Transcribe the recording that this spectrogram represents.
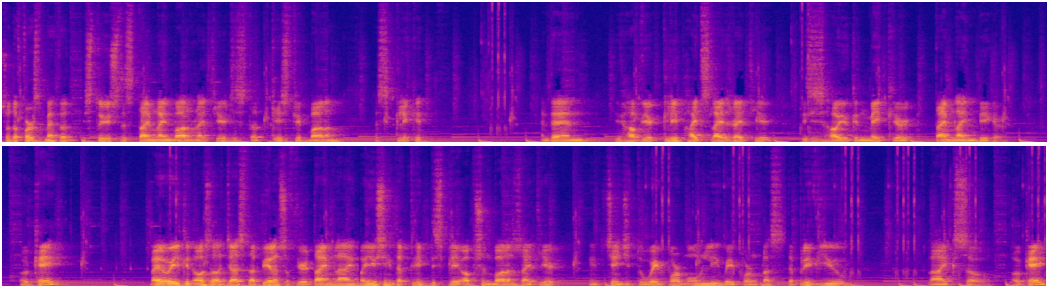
So the first method is to use this timeline button right here, is the keystrip button. Just click it. And then you have your clip height slider right here. This is how you can make your timeline bigger. Okay? By the way, you can also adjust the appearance of your timeline by using the clip display option buttons right here. You change it to waveform only, waveform plus the preview, like so, okay?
